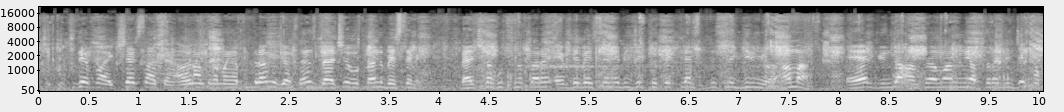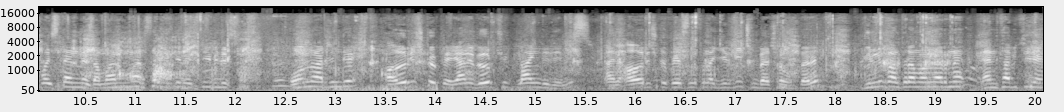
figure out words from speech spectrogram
iki, iki defa ikişer saatten ağır antrenman yaptıramayacaksanız Belçika kurtlarını beslemeyin. Belçika kurt evde beslenebilecek köpekler sitesine girmiyor ama eğer günde antrenmanını yaptırabilecek kapasiten ve zamanın varsa evde besleyebilirsin. Onun haricinde ağır iş köpeği yani working line dediğimiz yani ağır iş köpeği sınıfına girdiği için Belçika kurtları günlük antrenmanlarını yani tabii ki de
